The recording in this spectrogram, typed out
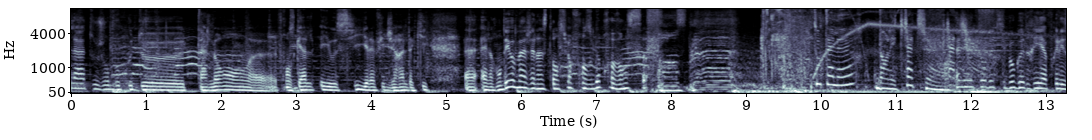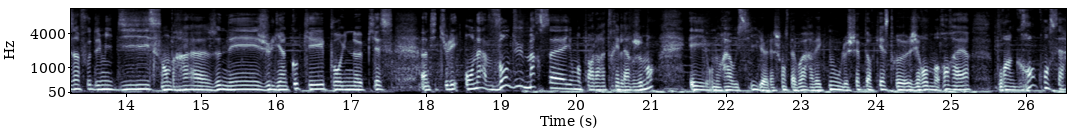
Elle a, a toujours beaucoup de talent, euh, France Gall, et aussi Ella Fitzgerald à qui euh, elle rendait hommage à l'instant sur France Bleu Provence. À l'heure, dans les tchatcheurs. Allez, le tour de Thibaut Gaudry après les infos de midi, Sandra Genet, Julien Coquet pour une pièce intitulée On a vendu Marseille. On en parlera très largement. Et on aura aussi la chance d'avoir avec nous le chef d'orchestre Jérôme Rorer pour un grand concert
